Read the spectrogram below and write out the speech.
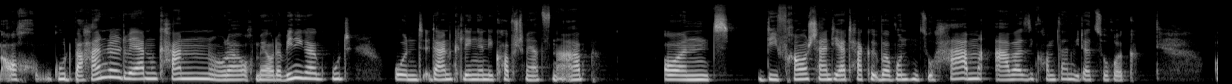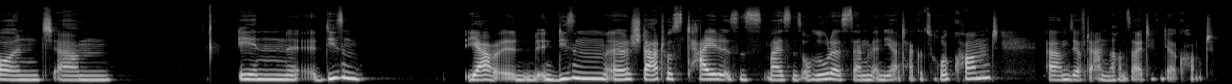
auch gut behandelt werden kann oder auch mehr oder weniger gut. Und dann klingen die Kopfschmerzen ab. Und die Frau scheint die Attacke überwunden zu haben, aber sie kommt dann wieder zurück. Und ähm, in diesem ja, in, in diesem äh, Statusteil ist es meistens auch so, dass dann, wenn die Attacke zurückkommt, ähm, sie auf der anderen Seite wiederkommt.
